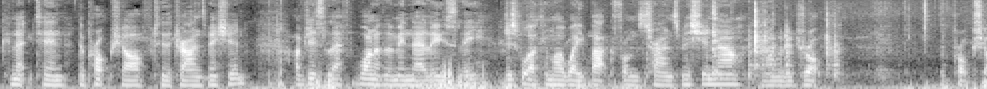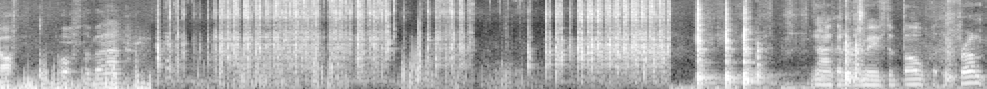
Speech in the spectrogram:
connecting the prop shaft to the transmission. I've just left one of them in there loosely. Just working my way back from the transmission now and I'm going to drop the prop shaft off the van. Now I'm going to remove the bolt at the front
